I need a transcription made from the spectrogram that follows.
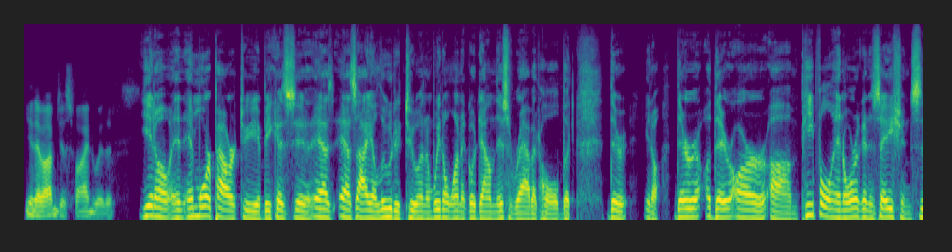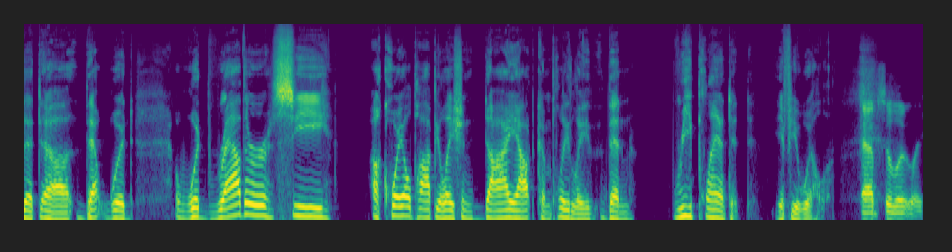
you know, I'm just fine with it. You know, and, and more power to you because uh, as as I alluded to, and we don't want to go down this rabbit hole, but there, you know, there there are um, people and organizations that uh, that would would rather see a quail population die out completely than replanted, if you will. Absolutely.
